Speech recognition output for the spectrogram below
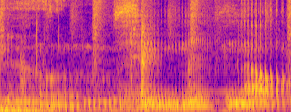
tuned. C'est maintenant.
